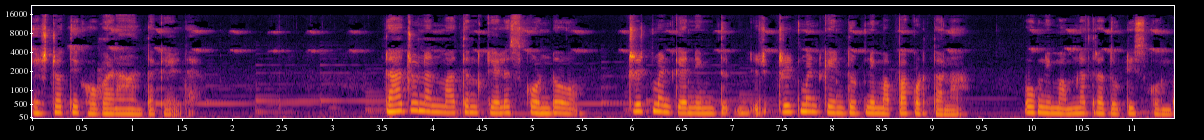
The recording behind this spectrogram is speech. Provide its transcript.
ಎಷ್ಟೊತ್ತಿಗೆ ಹೋಗೋಣ ಅಂತ ಕೇಳಿದೆ. ರಾಜು ನನ್ನ ಮಾತನ್ನು ಕೇಳಿಸ್ಕೊಂಡು ಟ್ರೀಟ್ಮೆಂಟ್ಗೆ ನಿಮ್ಮದು ಟ್ರೀಟ್ಮೆಂಟ್ಗೆ ಏನು ದುಡ್ಡು ನಿಮ್ಮ ಅಪ್ಪ ಕೊಡ್ತಾನ? ಹೋಗಿ ನಿಮ್ಮ ಅಮ್ಮನ ಹತ್ರ ದುಡ್ಡು ಇಸ್ಕೊಂಬ.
